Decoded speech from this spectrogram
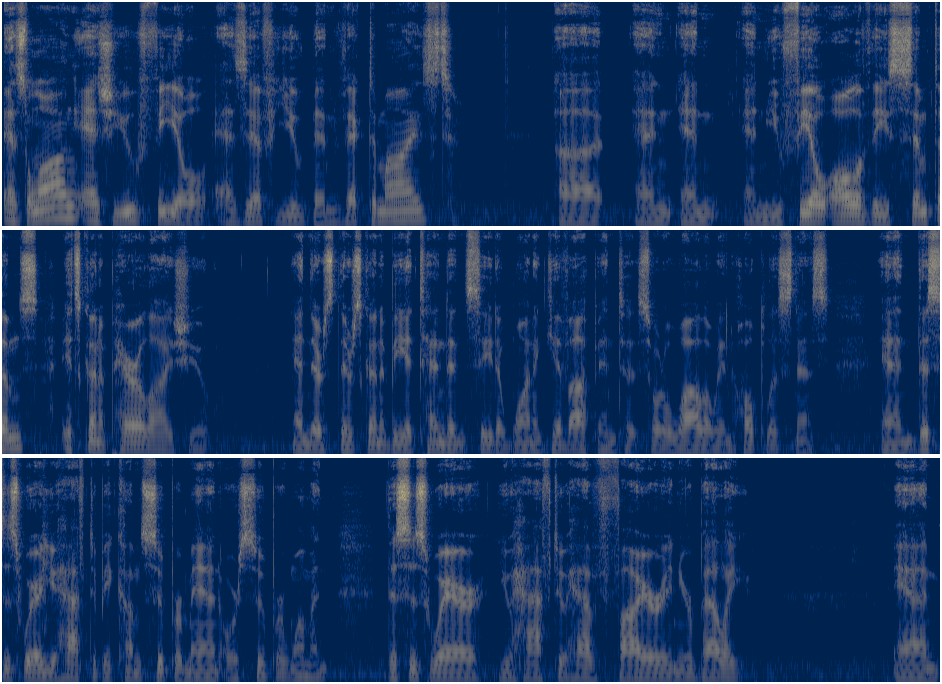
as long as you feel as if you've been victimized, uh, and and and you feel all of these symptoms, it's going to paralyze you, and there's there's going to be a tendency to want to give up and to sort of wallow in hopelessness, and this is where you have to become Superman or Superwoman this is where you have to have fire in your belly. And,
